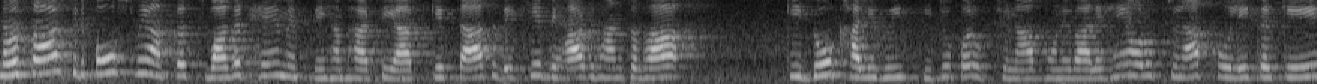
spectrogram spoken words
नमस्कार, सिटी पोस्ट में आपका स्वागत है। मैं स्नेहा भारती आपके साथ। देखिए, बिहार विधानसभा की दो खाली हुई सीटों पर उपचुनाव होने वाले हैं और उपचुनाव को लेकर के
